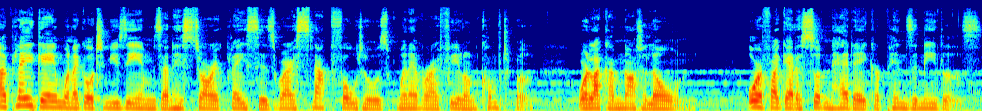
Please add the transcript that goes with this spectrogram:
I play a game when I go to museums and historic places where I snap photos whenever I feel uncomfortable or like I'm not alone, or if I get a sudden headache or pins and needles.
